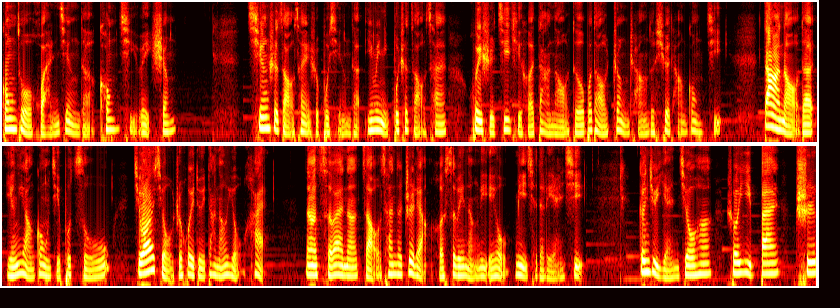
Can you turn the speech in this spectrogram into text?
工作环境的空气卫生。轻视早餐也是不行的，因为你不吃早餐，会使机体和大脑得不到正常的血糖供给，大脑的营养供给不足，久而久之会对大脑有害。那此外呢，早餐的质量和思维能力也有密切的联系。根据研究哈，说一般吃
